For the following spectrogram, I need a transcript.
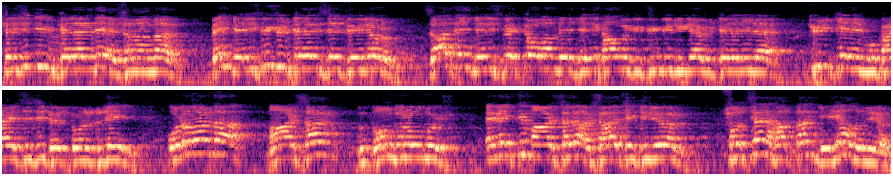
çeşitli ülkelerinde yaşananlar. Ben gelişmiş ülkeleri size söylüyorum. Zaten gelişmekte olan ve geri kalmış üçüncü dünya ülkeleriyle Türkiye'nin mukayesesi söz konusu değil. Oralarda maaşlar dondurulmuş, emekli maaşları aşağı çekiliyor, sosyal haklar geri alınıyor.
